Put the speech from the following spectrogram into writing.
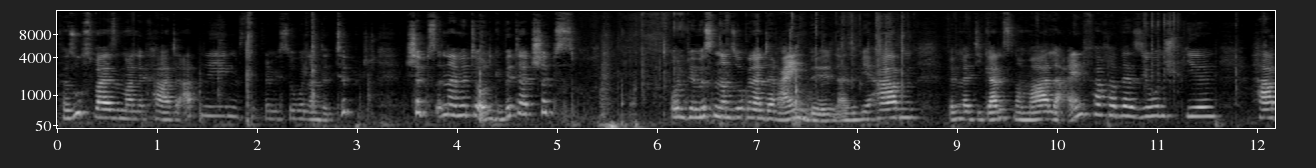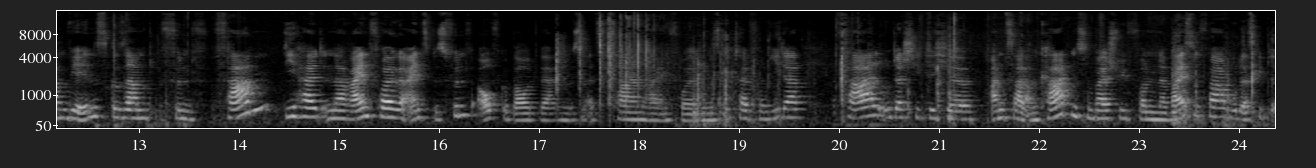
versuchsweise mal eine Karte ablegen. Es gibt nämlich sogenannte Tipp-Chips in der Mitte und Gewitterchips. Und wir müssen dann sogenannte Reihen bilden. Also wir haben, wenn wir die ganz normale, einfache Version spielen, haben wir insgesamt fünf Farben, die halt in der Reihenfolge 1 bis 5 aufgebaut werden müssen, als Zahlenreihenfolge. Und es gibt halt von jeder Zahl unterschiedliche Anzahl an Karten, zum Beispiel von der weißen Farbe oder es gibt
